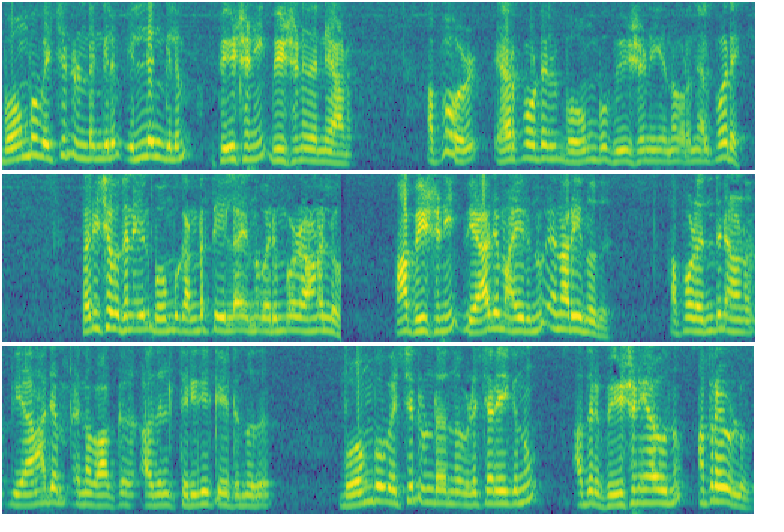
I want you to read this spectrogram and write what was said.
ബോംബ് വെച്ചിട്ടുണ്ടെങ്കിലും ഇല്ലെങ്കിലും ഭീഷണി ഭീഷണി തന്നെയാണ്. അപ്പോൾ എയർപോർട്ടിൽ ബോംബ് ഭീഷണി എന്ന് പറഞ്ഞാൽ പോരെ? പരിശോധനയിൽ ബോംബ് കണ്ടെത്തിയില്ല എന്ന് വരുമ്പോഴാണല്ലോ ആ ഭീഷണി വ്യാജമായിരുന്നു എന്നറിയുന്നത്. അപ്പോൾ എന്തിനാണ് വ്യാജം എന്ന വാക്ക് അതിൽ തിരികെ കയറ്റുന്നത്? ബോംബ് വെച്ചിട്ടുണ്ട് എന്ന് വിളിച്ചറിയിക്കുന്നു അതൊരു ഭീഷണിയാകുന്നു അത്രയേ ഉള്ളൂ.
